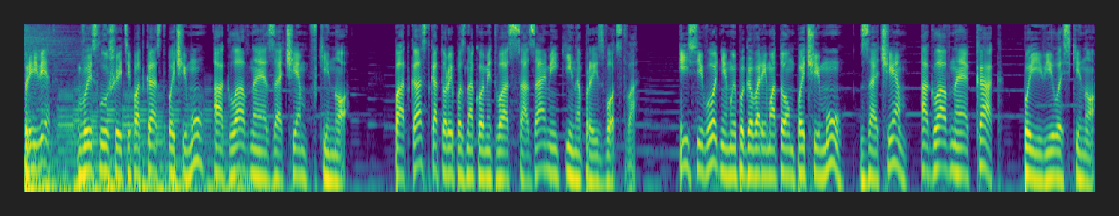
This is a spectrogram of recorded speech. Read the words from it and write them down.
Привет! Вы слушаете подкаст «Почему?», а главное «Зачем?» в кино. Подкаст, который познакомит вас с азами кинопроизводства. И сегодня мы поговорим о том, почему, зачем, а главное, как появилось кино.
